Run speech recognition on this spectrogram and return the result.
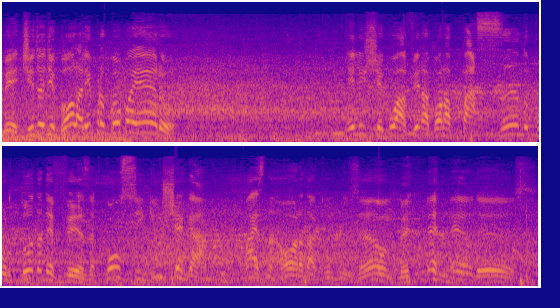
Metida de bola ali para o companheiro. Ele chegou a ver a bola passando por toda a defesa. Conseguiu chegar, mas na hora da conclusão, meu Deus.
